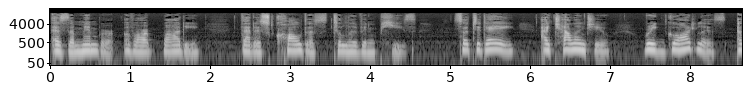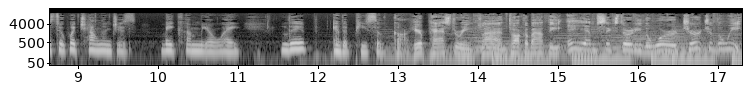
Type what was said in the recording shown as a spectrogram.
as the member of our body, that has called us to live in peace. So today, I challenge you, regardless as to what challenges may come your way, live in the peace of God. Hear Pastor Ynclan talk about the AM 630 The Word Church of the Week,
